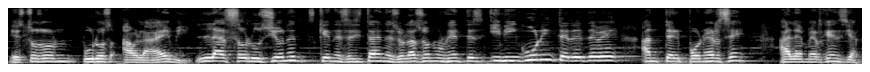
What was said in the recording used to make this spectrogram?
Estos son puros habla M. Las soluciones que necesita Venezuela son urgentes y ningún interés debe anteponerse a la emergencia.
